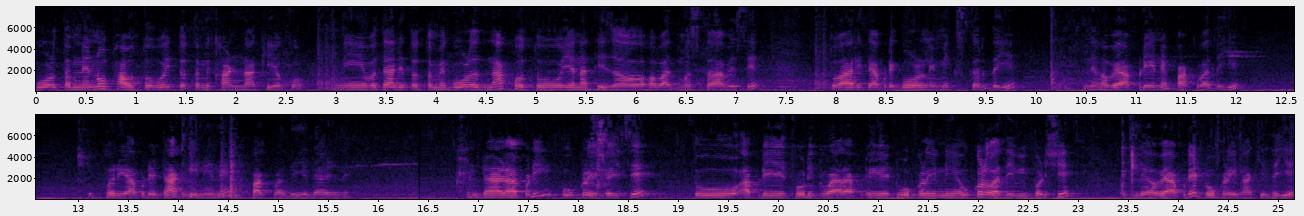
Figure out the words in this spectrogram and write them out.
ગોળ તમને ન ફાવતો હોય તો તમે ખાંડ નાખી શકો. ને વધારે તો તમે ગોળ જ નાખો તો એનાથી જ હવાદ મસ્ત આવે છે. તો આ રીતે આપણે ગોળને મિક્સ કરી દઈએ ને હવે આપણે એને પાકવા દઈએ. તો ફરી આપણે ઢાંકીને એને પાકવા દઈએ દાળને. દાળ આપણી ઉકળી ગઈ છે. તો આપણે થોડીક વાર આપણે ઢોકળીને ઉકળવા દેવી પડશે. એટલે હવે આપણે ઢોકળી નાખી દઈએ.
